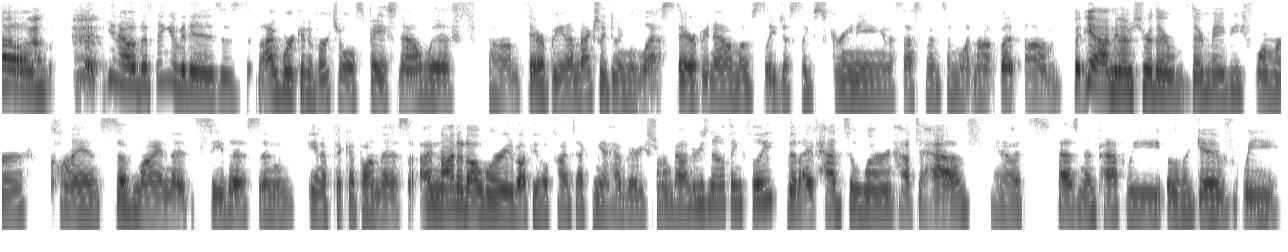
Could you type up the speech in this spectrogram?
um, but you know, the thing of it is, is I work in a virtual space now with um, therapy, and I'm actually doing less therapy now, mostly just like screening and assessments and whatnot. But um, but yeah, I mean, I'm sure there there may be former clients of mine that see this and you know pick up on this i'm not at all worried about people contacting me. I have very strong boundaries now thankfully that i've had to learn how to have. You know it's as an empath we overgive we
